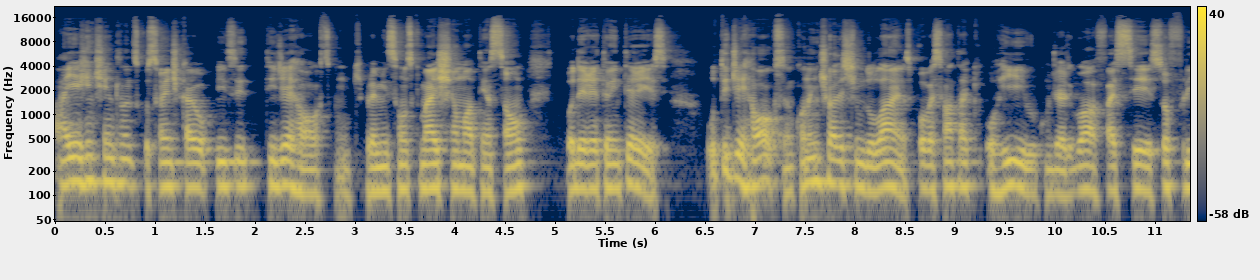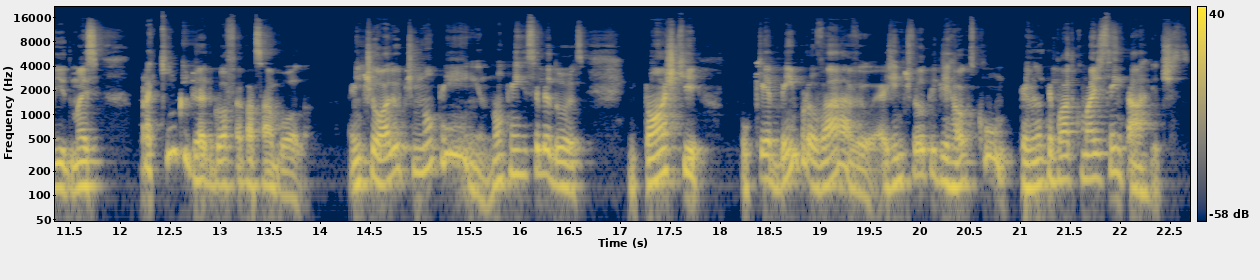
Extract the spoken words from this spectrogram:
Aí a gente entra na discussão de Kyle Pitts e TJ Hawkinson, que para mim são os que mais chamam a atenção, poderia ter o interesse. O TJ Hawkinson, quando a gente olha esse time do Lions, pô, vai ser um ataque horrível com o Jared Goff, vai ser sofrido, mas para quem que o Jared Goff vai passar a bola? A gente olha o time não tem, não tem recebedores. Então acho que o que é bem provável é a gente ver o TJ Hawkinson com, terminando a temporada com mais de 100 targets.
